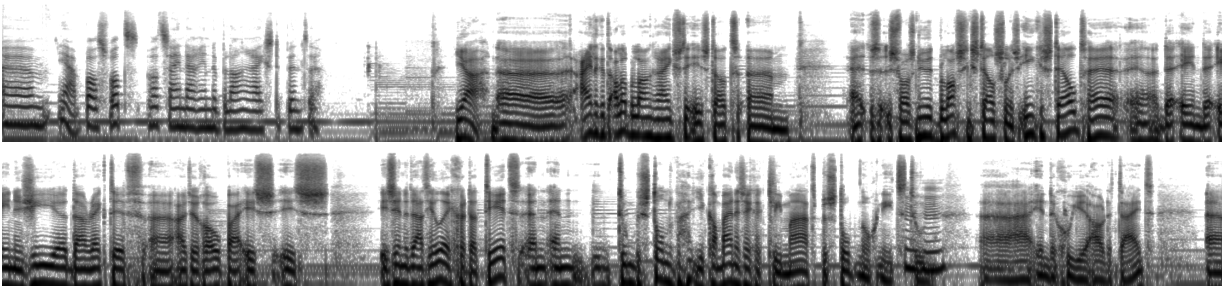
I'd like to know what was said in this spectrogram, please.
Um, ja, Bas, wat, wat zijn daarin de belangrijkste punten? Ja, uh, eigenlijk het allerbelangrijkste is dat. Um, eh, zoals nu het belastingstelsel is ingesteld, hè, eh, de, de Energie Directive uit Europa is, is, is inderdaad heel erg gedateerd. En, en toen bestond, je kan bijna zeggen, klimaat bestond nog niet toen, uh, in de goede oude tijd. Uh,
